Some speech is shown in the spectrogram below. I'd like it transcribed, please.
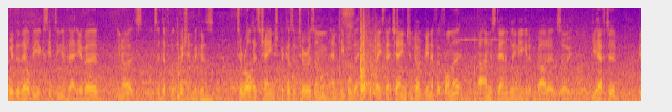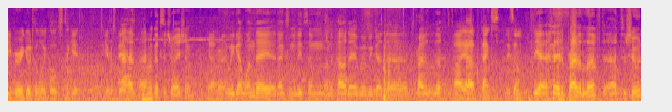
whether they'll be accepting of that ever, you know, it's it's a difficult question because Tyrol has changed because of tourism, and people that have to face that change and don't benefit from it are understandably negative about it. So you have to be very good to the locals to get get respect. I have, I have a good situation. Yeah. Right, We got one day at Malitzum on the power day where we got a private lift. Oh yeah, uh, thanks, Lisa. Yeah, private lift uh, up to shoot,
